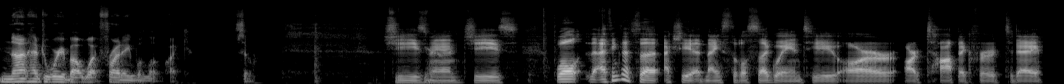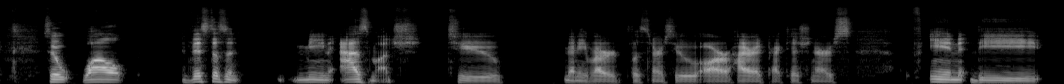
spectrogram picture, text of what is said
not have to worry about what Friday will look like. So, jeez, man, jeez. Well, I think that's a, actually a nice little segue into our our topic for today. So, while this doesn't mean as much to many of our listeners who are higher ed practitioners in the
